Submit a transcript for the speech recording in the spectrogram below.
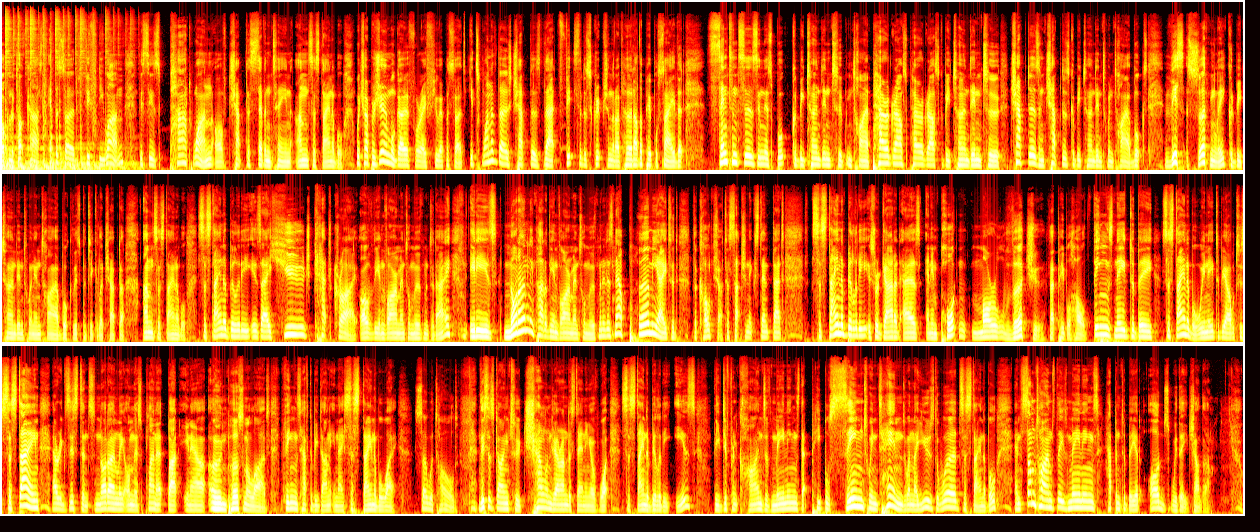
Welcome to ToKCast, episode 51. This is part one of chapter 17, Unsustainable, which I presume will go for a few episodes. It's one of those chapters that fits the description that I've heard other people say that sentences in this book could be turned into entire paragraphs, paragraphs could be turned into chapters, and chapters could be turned into entire books. This certainly could be turned into an entire book, this particular chapter. Unsustainable. Sustainability is a huge catch cry of the environmental movement today. It is not only part of the environmental movement, it has now permeated the culture to such an extent that sustainability is regarded as an important moral virtue that people hold. Things need to be sustainable. We need to be able to sustain our existence not only on this planet but in our own personal lives. Things have to be done in a sustainable way. So we're told. This is going to challenge our understanding of what sustainability is the different kinds of meanings that people seem to intend when they use the word sustainable, and sometimes these meanings happen to be at odds with each other.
